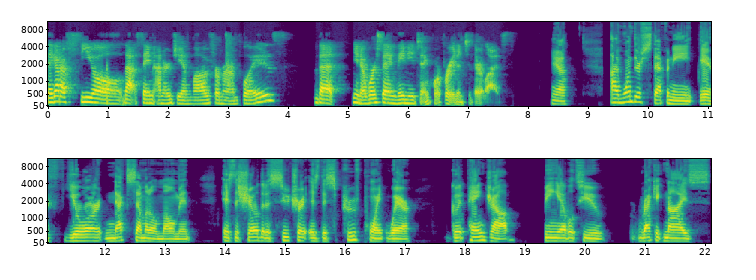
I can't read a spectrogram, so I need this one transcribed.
they got to feel that same energy and love from our employees that you know we're saying they need to incorporate into their lives. Yeah, I wonder, Stephanie, if your next seminal moment is to show that Asutra is this proof point where good paying job, being able to recognize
